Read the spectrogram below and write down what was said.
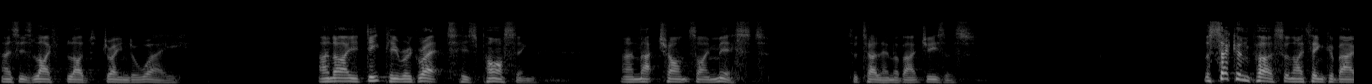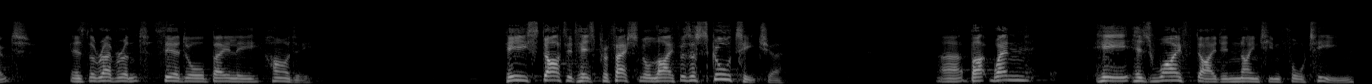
as his lifeblood drained away. And I deeply regret his passing and that chance I missed to tell him about Jesus. The second person I think about is the Reverend Theodore Bayley Hardy. He started his professional life as a school teacher. Uh, but when he, his wife died in 1914,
